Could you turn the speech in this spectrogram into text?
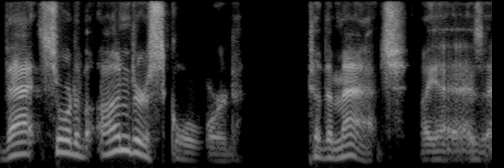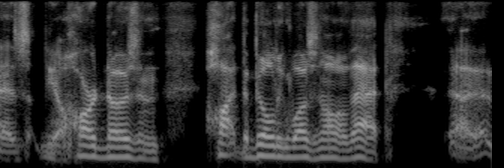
that sort of underscored to the match, like as as you know, hard nosed and hot the building was and all of that. Uh,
